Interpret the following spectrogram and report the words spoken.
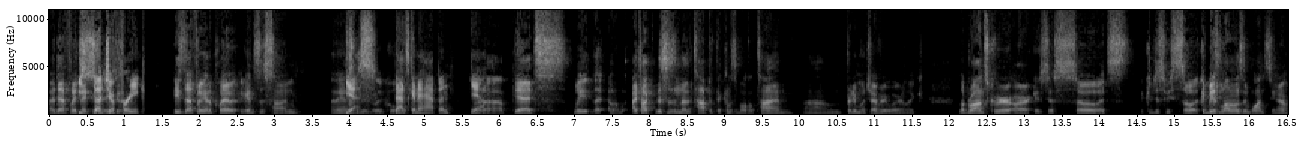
I definitely he's think such he's a freak. Gonna, he's definitely going to play against the Sun. I think yes, really cool. That's going to happen. Yeah, but, uh, yeah. It's we. I talk. This is another topic that comes up all the time. Um, pretty much everywhere. Like LeBron's career arc is just so. It's it could just be so. It could be as long as it wants. You know.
